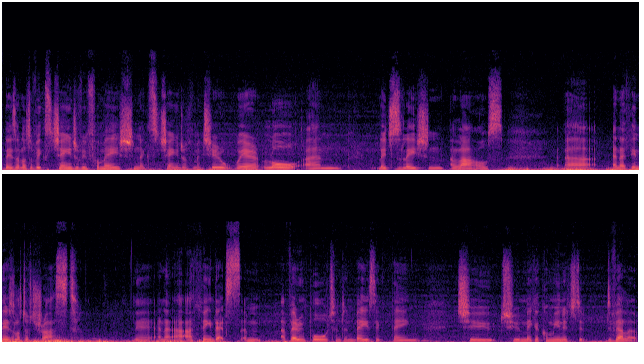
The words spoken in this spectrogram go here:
there's a lot of exchange of information, exchange of material where law and legislation allows. Uh, and I think there's a lot of trust. Yeah, and I, I think that's um, a very important and basic thing to to make a community develop.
